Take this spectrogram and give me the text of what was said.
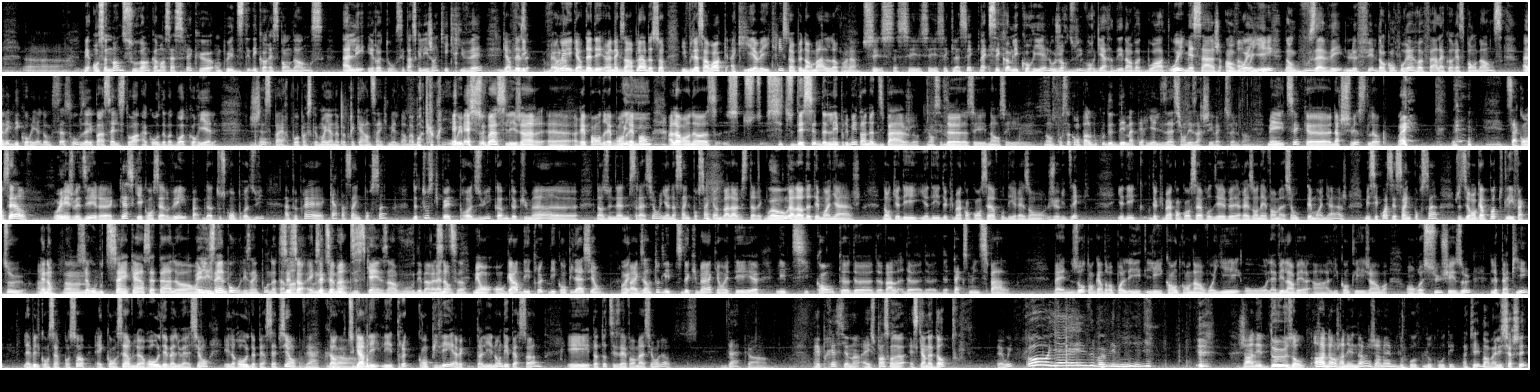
Mais on se demande souvent comment ça se fait qu'on peut éditer des correspondances aller et retour. C'est parce que les gens qui écrivaient il gardait des, ben Voilà. oui, il gardait des- un exemplaire de ça. Il voulait savoir à qui il avait écrit. C'est un peu normal. Là. Voilà. C'est, classique. Ben, c'est comme les courriels aujourd'hui. Vous regardez dans votre boîte Oui. message envoyé. Envoyé. Donc, vous avez le fil. Donc, on pourrait refaire la correspondance avec des courriels. Donc, si ça se trouve, vous allez passer à l'histoire à cause de votre boîte courriel. J'espère pas, parce que moi, il y en a à peu près 45 000 dans ma boîte courriel. Oui, puis souvent, si les gens euh, répondent, répondent, Oui. répondent, alors on a. Si tu, décides de l'imprimer, tu en as 10 pages. là. Non, c'est Non, c'est. Non, c'est pour ça qu'on parle beaucoup de dématérialisation des archives actuellement. Mais tu sais qu'un archiviste, là, Ouais. ça conserve. Oui. Mais je veux dire, euh, qu'est-ce qui est conservé dans tout ce qu'on produit? À peu près 4 à 5 de tout ce qui peut être produit comme document euh, dans une administration. Il y en a 5% qui ont une valeur historique, Ouais, ouais, une valeur de témoignage. Donc, il y, a des, il y a des documents qu'on conserve pour des raisons juridiques. Il y a des documents qu'on conserve pour des raisons d'information ou de témoignage. Mais c'est quoi ces 5% Je veux dire, on ne garde pas toutes les factures. hein. Mais non, non, non, C'est- non. Au bout de 5 ans, 7 ans, là, on les élimine. impôts, les impôts notamment. C'est ça, On a dit exactement. au bout de 10-15 ans, vous vous débarrassez Ben non. de ça. Mais on, on garde des trucs, des compilations. Oui. Par exemple, tous les petits documents qui ont été euh, les petits comptes de, de, taxes municipales. Ben, nous autres, on ne gardera pas les, les comptes qu'on a envoyés au la ville, envers- en- les comptes que les gens ont, ont reçus chez eux, le papier. La ville ne conserve pas ça. Elle conserve le rôle d'évaluation et le rôle de perception. Donc, tu gardes les, les trucs compilés avec. As les noms des personnes et tu as toutes ces informations-là. D'accord. Impressionnant. Hey, je pense qu'on a. Est-ce qu'il y en a d'autres? Ben oui. Oh yeah! C'est pas fini! J'en ai deux autres. Ah non, j'en ai non, j'en ai même de l'autre côté. OK, bon, on va aller chercher.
